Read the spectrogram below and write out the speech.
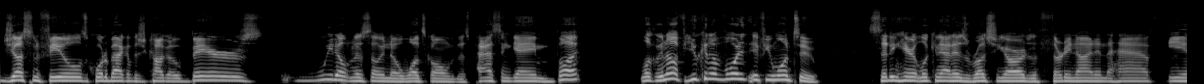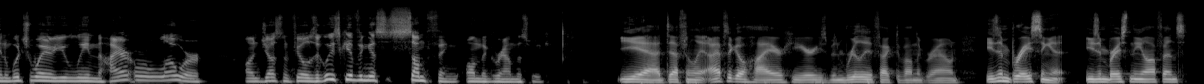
Justin Fields, quarterback of the Chicago Bears. We don't necessarily know what's going on with this passing game, but luckily enough, you can avoid it if you want to. Sitting here looking at his rushing yards of 39 and a half. Ian, which way are you leaning, higher or lower on Justin Fields, at least giving us something on the ground this week? Yeah, definitely. I have to go higher here. He's been really effective on the ground. He's embracing it. He's embracing the offense.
